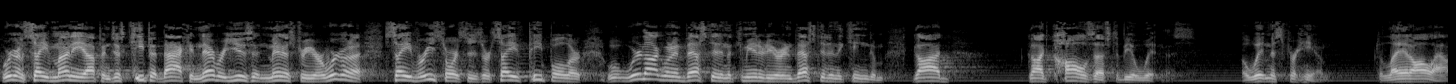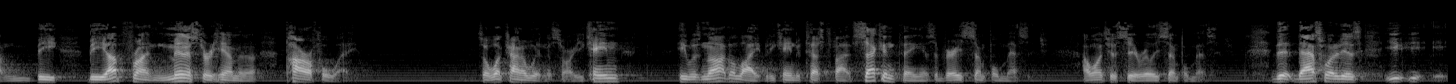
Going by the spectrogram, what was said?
we're going to save money up and just keep it back and never use it in ministry, or we're going to save resources or save people, or we're not going to invest it in the community or invest it in the kingdom. God, God calls us to be a witness, a witness for Him, to lay it all out and be, be upfront and minister to Him in a powerful way. So what kind of witness are you? You came he was not the light, but he came to testify. The second thing is a very simple message. I want you to see a really simple message. That's what it is. You, you,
